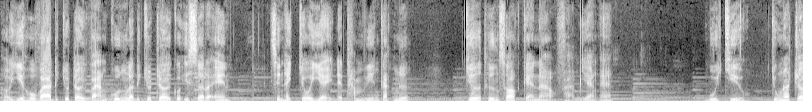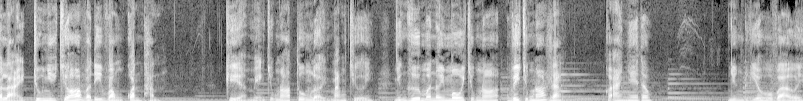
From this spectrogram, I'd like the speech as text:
Hỡi Jehovah Đức Chúa Trời vạn quân là Đức Chúa Trời của Israel, xin hãy trỗi dậy để thăm viếng các nước, chớ thương xót kẻ nào phạm gian ác. Buổi chiều, chúng nó trở lại tru như chó và đi vòng quanh thành. Kìa miệng chúng nó tuôn lời mắng chửi, những gươm ở nơi môi chúng nó vì chúng nó rằng có ai nghe đâu. Nhưng Đức Giê-hô-va ơi,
